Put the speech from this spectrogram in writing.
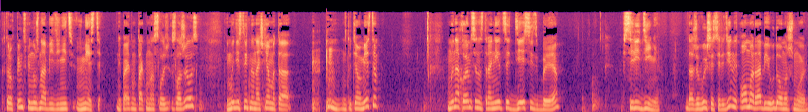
которую, в принципе, нужно объединить вместе. И поэтому так у нас сложилось. И мы действительно начнем это, эту тему вместе. Мы находимся на странице 10b, в середине, даже выше середины, Омар Раби Иуда Омар Шмуэль.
